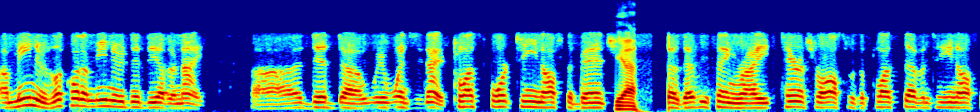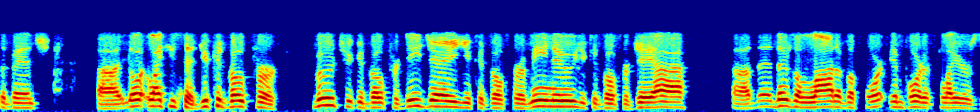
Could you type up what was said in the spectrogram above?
Aminu, look what Aminu did the other night. Uh, did uh, Wednesday night plus 14 off the bench. Yeah, does everything right. Terrence Ross was a plus 17 off the bench. Uh, like you said, you could vote for Vooch, you could vote for DJ, you could vote for Aminu, you could vote for JI. Uh, there's a lot of important players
